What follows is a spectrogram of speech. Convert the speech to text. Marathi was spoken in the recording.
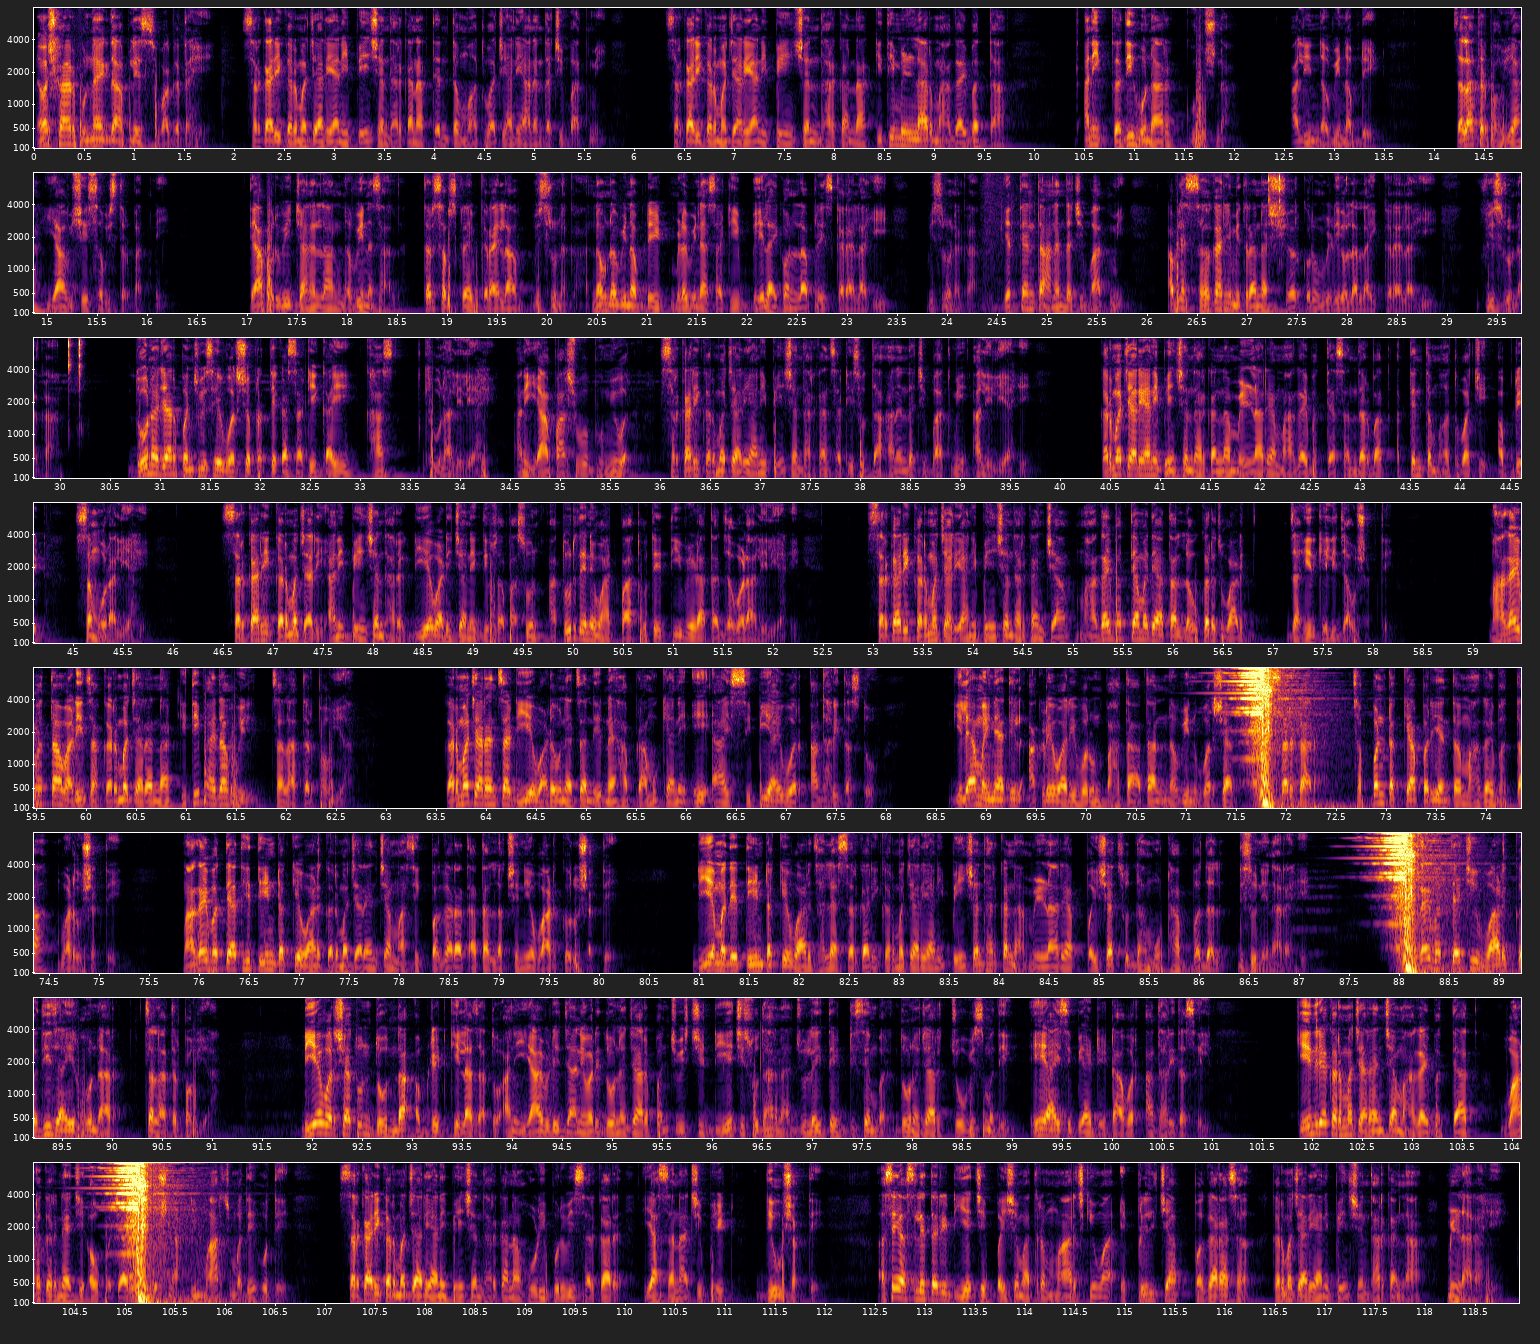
नमस्कार पुन्हा एकदा आपले स्वागत आहे. सरकारी कर्मचारी आणि पेन्शनधारकांना अत्यंत महत्त्वाची आणि आनंदाची बातमी. सरकारी कर्मचारी आणि पेन्शनधारकांना किती मिळणार महागाई भत्ता आणि कधी होणार घोषणा? आली नवीन अपडेट. चला तर पाहूया याविषयी सविस्तर बातमी. त्यापूर्वी चॅनलला नवीन असाल तर सबस्क्राईब करायला विसरू नका. नवनवीन अपडेट मिळविण्यासाठी बेल आयकॉनला प्रेस करायलाही विसरू नका. अत्यंत आनंदाची बातमी. आपल्या सहकारी मित्रांना शेअर करून व्हिडिओला लाईक करायलाही विसरू नका. दोन हजार पंचवीस हे वर्ष प्रत्येकासाठी काही खास घेऊन आलेले आहे आणि या पार्श्वभूमीवर सरकारी कर्मचारी आणि पेन्शनधारकांसाठी सुद्धा आनंदाची बातमी आलेली आहे. कर्मचारी आणि पेन्शनधारकांना मिळणाऱ्या महागाई भत्त्यासंदर्भात अत्यंत महत्त्वाची अपडेट समोर आली आहे. सरकारी कर्मचारी आणि पेन्शनधारक डीएवाढीची अनेक दिवसापासून आतुरतेने वाट पाहत होते ती वेळ आता जवळ आलेली आहे. सरकारी कर्मचारी आणि पेन्शनधारकांच्या महागाई भत्त्यामध्ये आता लवकरच वाढ जाहीर केली जाऊ शकते. महागाई भत्ता वाढीचा कर्मचाऱ्यांना किती फायदा होईल? चला तर पाहूया. कर्मचाऱ्यांचा डी ए वाढवण्याचा निर्णय हा प्रामुख्याने ए आय सी पी आयवर आधारित असतो. गेल्या महिन्यातील आकडेवारीवरून पाहता आता नवीन वर्षात सरकार छप्पन टक्क्यापर्यंत महागाई भत्ता वाढवू शकते. महागाई भत्त्यात ही तीन टक्के वाढ कर्मचाऱ्यांच्या मासिक पगारात आता लक्षणीय वाढ करू शकते. डी एमध्ये तीन टक्के वाढ झाल्यास सरकारी कर्मचारी आणि पेन्शनधारकांना मिळणाऱ्या पैशातसुद्धा मोठा बदल दिसून येणार आहे. महागाई भत्त्याची वाढ कधी जाहीर होणार चला तर पाहूया. डी ए वर्षातून दोनदा अपडेट केला जातो आणि यावेळी जानेवारी दोन हजार पंचवीसची डी एची सुधारणा जुलै ते डिसेंबर दोन हजार चोवीसमधील A I C P I डेटावर आधारित असेल. केंद्रीय कर्मचाऱ्यांच्या महागाई भत्त्यात वाढ करण्याची औपचारिक घोषणा ही मार्चमध्ये होते. सरकारी कर्मचारी आणि पेन्शनधारकांना होळीपूर्वी सरकार या सणाची भेट देऊ शकते. असे असले तरी डीएचे पैसे मात्र मार्च किंवा एप्रिलच्या पगारासह कर्मचारी आणि पेन्शनधारकांना मिळणार आहे.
